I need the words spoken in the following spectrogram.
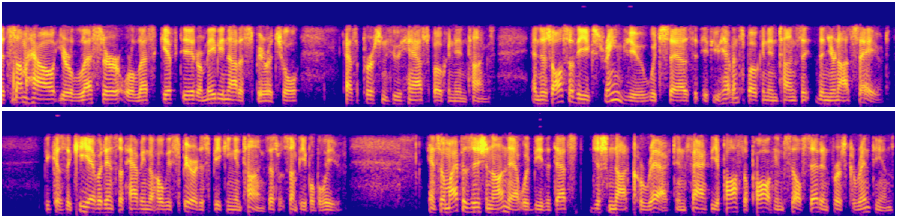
that somehow you're lesser or less gifted or maybe not as spiritual as a person who has spoken in tongues. And there's also the extreme view which says that if you haven't spoken in tongues, then you're not saved. Because the key evidence of having the Holy Spirit is speaking in tongues. That's what some people believe. And so my position on that would be that that's just not correct. In fact, the Apostle Paul himself said in 1 Corinthians,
